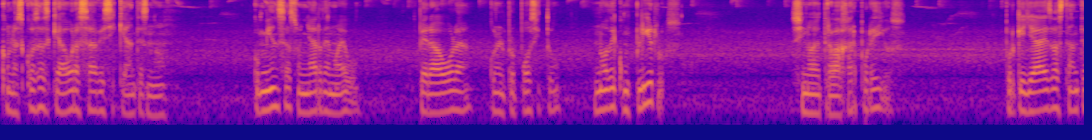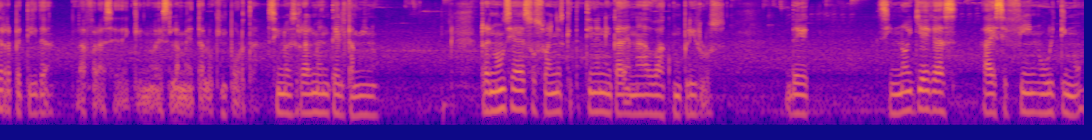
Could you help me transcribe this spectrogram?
con las cosas que ahora sabes y que antes no. Comienza a soñar de nuevo, pero ahora con el propósito no de cumplirlos, sino de trabajar por ellos. Porque ya es bastante repetida la frase de que no es la meta lo que importa, sino es realmente el camino. Renuncia a esos sueños que te tienen encadenado a cumplirlos. De si no llegas a ese fin último,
